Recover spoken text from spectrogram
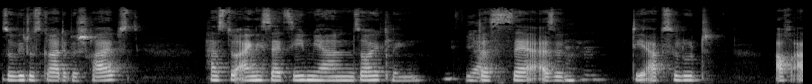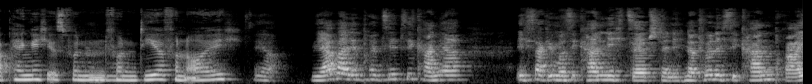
so wie du es gerade beschreibst, hast du eigentlich seit sieben Jahren einen Säugling. Ja. Das sehr, also die absolut auch abhängig ist von, von dir, von euch. Ja. Ja, weil im Prinzip sie kann ja, ich sage immer, sie kann nicht selbstständig. Natürlich, sie kann Brei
